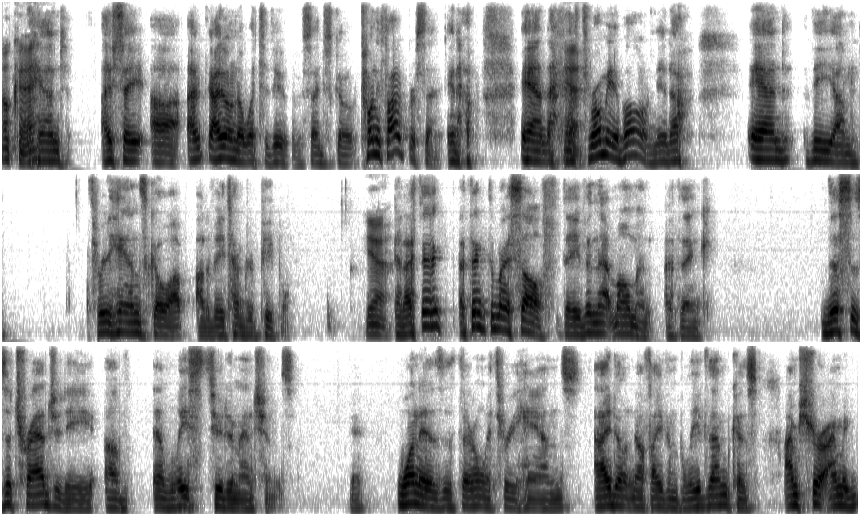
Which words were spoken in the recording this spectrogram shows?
Okay. And I say, uh, I, I don't know what to do. So I just go 25%, you know, and yeah. throw me a bone, you know, and the um, three hands go up out of 800 people. Yeah. And I think, I think to myself, Dave, in that moment, I think this is a tragedy of at least two dimensions. One is that there are only three hands. I don't know if I even believe them because I'm sure I'm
